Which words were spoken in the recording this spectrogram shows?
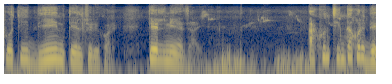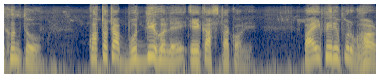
প্রতিদিন তেল চুরি করে, তেল নিয়ে যায়। এখন চিন্তা করে দেখুন তো, কতটা বুদ্ধি হলে এই কাজটা করে। পাইপের উপর ঘর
